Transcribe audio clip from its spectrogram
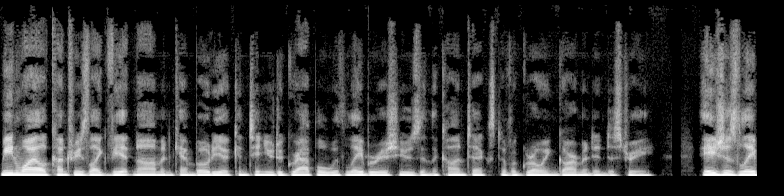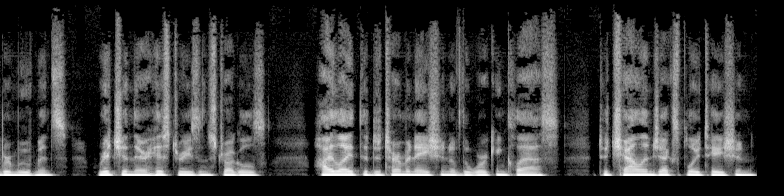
Meanwhile, countries like Vietnam and Cambodia continue to grapple with labor issues in the context of a growing garment industry. Asia's labor movements, rich in their histories and struggles, highlight the determination of the working class to challenge exploitation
